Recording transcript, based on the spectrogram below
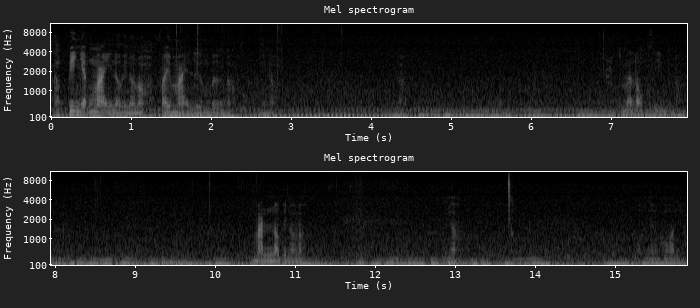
เอาปิ้งยักษ์ใหม่เนาะพี่น้องเนาะไฟใหม่ลืมเบิ่งเนาะนี่เนาะเนาะจะมาลองสีเนาะมันเนาะพี่น้องเนาะนี่เนาะ โอ้ยังร้อนอยู่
